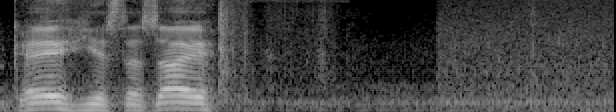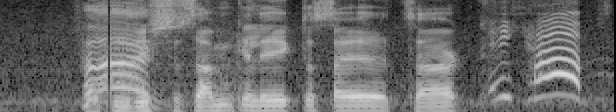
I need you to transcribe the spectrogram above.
Okay, hier ist das Seil. Hoffentlich zusammengelegt, das Seil. Zack. Ich hab's.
